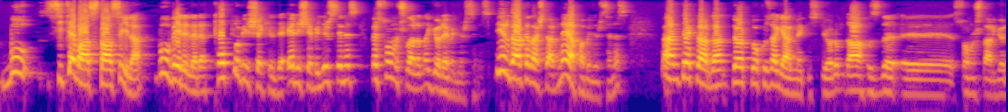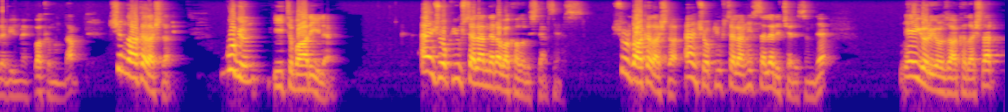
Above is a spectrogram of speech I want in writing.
bu site vasıtasıyla bu verilere toplu bir şekilde erişebilirsiniz ve sonuçlarını görebilirsiniz. Bir de arkadaşlar ne yapabilirsiniz? Ben tekrardan 4.9'a gelmek istiyorum daha hızlı e, sonuçlar görebilmek bakımından. Şimdi arkadaşlar bugün itibariyle en çok yükselenlere bakalım isterseniz. Şurada arkadaşlar en çok yükselen hisseler içerisinde neyi görüyoruz arkadaşlar?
